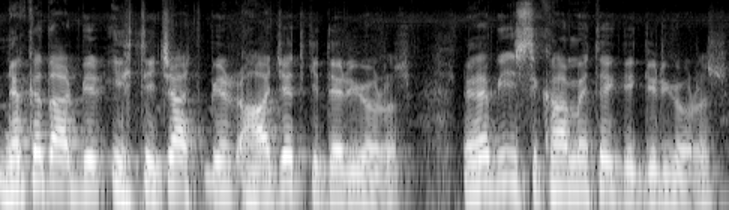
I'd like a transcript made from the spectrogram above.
Ne kadar bir ihticaç, bir hacet gideriyoruz. Ne kadar bir istikamete giriyoruz.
